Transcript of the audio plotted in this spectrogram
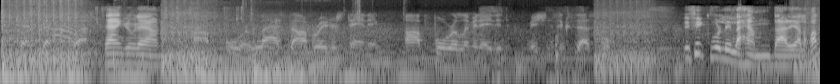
10 seconds left. Tango down. Op 4, last operator standing. Op 4 eliminated. Mission successful. Vi fick vår lilla hem där i alla fall.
